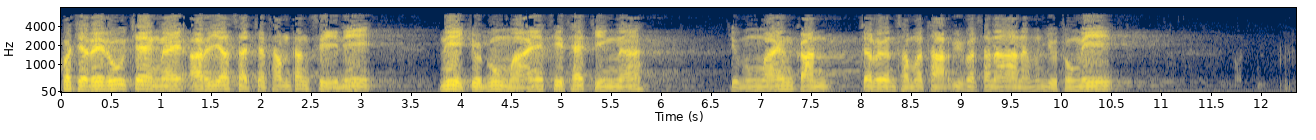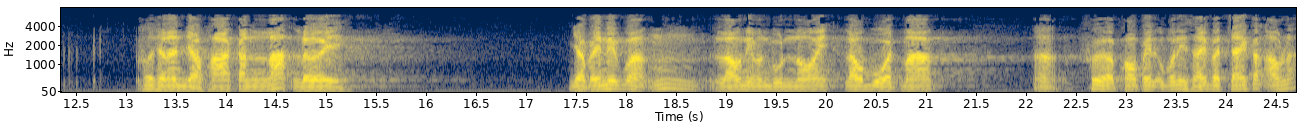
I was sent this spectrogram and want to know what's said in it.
ก็จะได้รู้แจ้งในอริยสัจจะทำทั้งสี่นี้ นี่จุดมุ่งหมายที่แท้จริงนะ จุดมุ่งหมายของการเจริญสมถะวิปัสสนานะมันอยู่ตรงนี้ เพราะฉะนั้นอย่าพากันละเลย อย่าไปนึกว่า อืมเรานี่มันบุญน้อย เราบวชมาเพื่อพอเป็นอุปนิสัยปัจจัยก็เอาละ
